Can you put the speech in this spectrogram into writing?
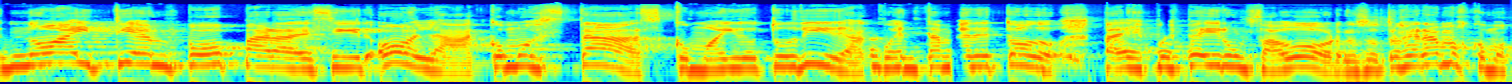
no hay tiempo para decir, hola, ¿cómo estás? ¿Cómo ha ido tu día? Cuéntame de todo, para después pedir un favor. Nosotros éramos como,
